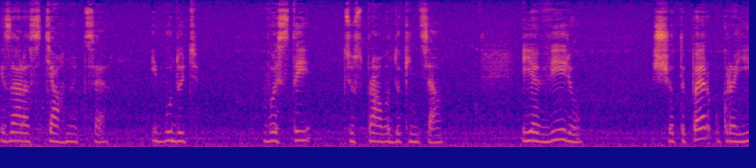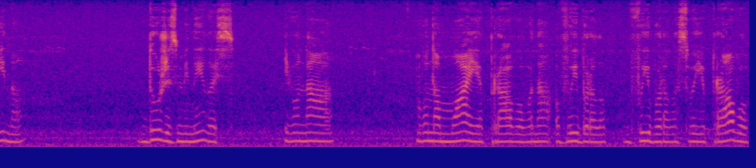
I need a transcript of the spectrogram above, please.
і зараз тягнуть це і будуть вести цю справу до кінця. І я вірю, що тепер Україна дуже змінилась, і вона, вона має право, вона вибрала, вибрала своє право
